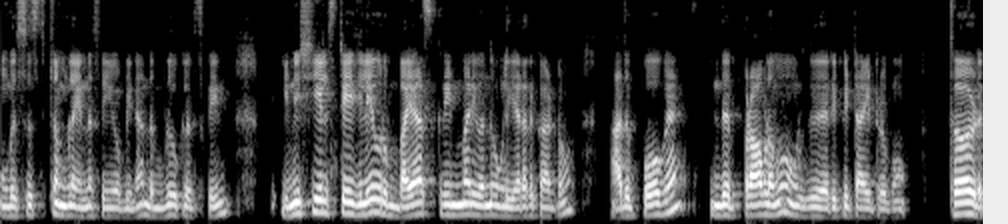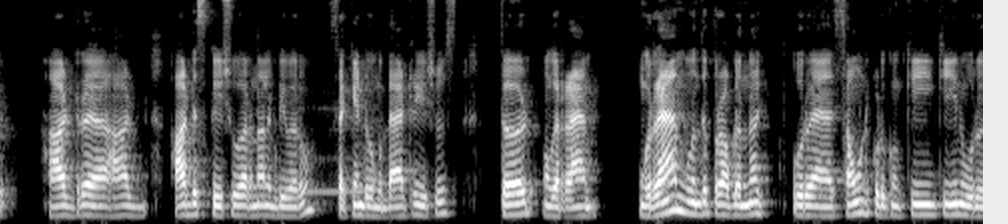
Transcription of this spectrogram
உங்கள் சிஸ்டமில் என்ன செய்யும் அப்படின்னா அந்த ப்ளூ கலர் ஸ்க்ரீன் இனிஷியல் ஸ்டேஜ்லேயே ஒரு பயா ஸ்க்ரீன் மாதிரி வந்து உங்களுக்கு எரர் காட்டும். அது போக இந்த ப்ராப்ளமும் உங்களுக்கு ரிப்பீட் ஆகிட்டு இருக்கும். Third hard hard hard disk இஷ்யூவாக இருந்தாலும் இப்படி வரும். செகண்ட் உங்கள் பேட்டரி இஷ்யூஸ் தேர்ட் உங்கள் ரேம் உங்கள் ரேம் வந்து ப்ராப்ளம்னா ஒரு சவுண்ட் கொடுக்கும். கீ கீன்னு ஒரு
